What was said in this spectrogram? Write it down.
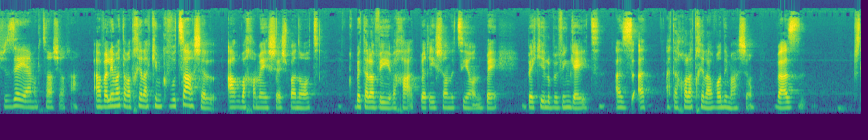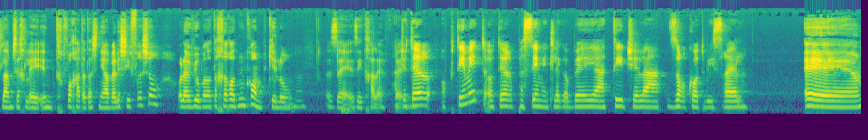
שזה יהיה המקצוע שלך. אבל אם אתה מתחיל להקים קבוצה של 4, 5, 6 בנות, בתל אביב אחת, בראשון לציון, ב- ב- כאילו בווינגייט, אז את, אתה יכול להתחיל לעבוד עם משהו, ואז פשוט להמשיך, תדחפו אחת את השנייה, ואלה שיפרשו, אולי יביאו בנות אחרות במקום, כאילו, זה, זה יתחלף. את יותר אופטימית או יותר פסימית לגבי העתיד של הזורקות בישראל? אמ,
